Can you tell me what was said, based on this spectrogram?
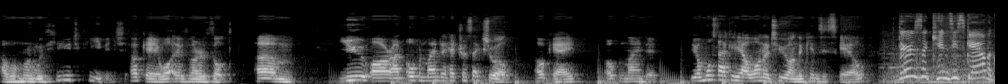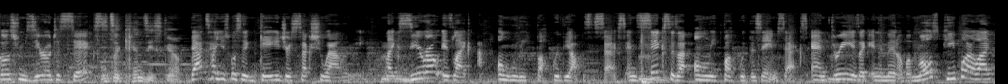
a woman with huge cleavage. Okay, what is my result? Um, you are an open-minded heterosexual. Okay, open-minded. You're most likely a one or two on the Kinsey scale. There's a Kinsey scale that goes from zero to six. What's a Kinsey scale? That's how you're supposed to gauge your sexuality. Like zero is like I only fuck with the opposite sex, and six is I only fuck with the same sex, and three is like in the middle. But most people are like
